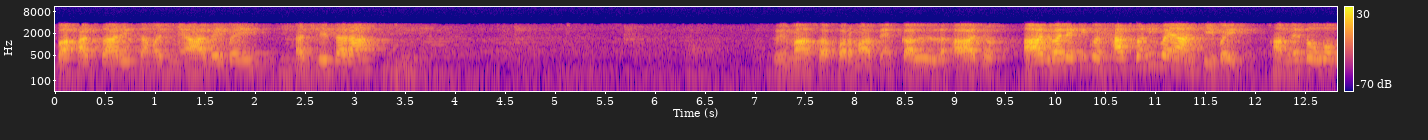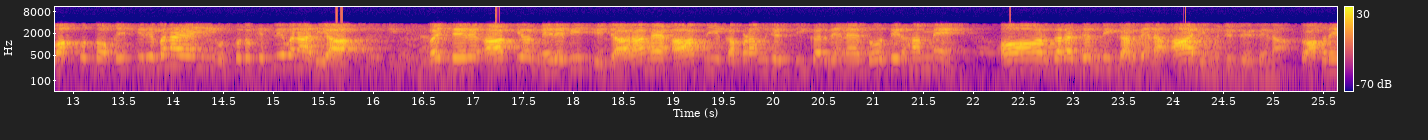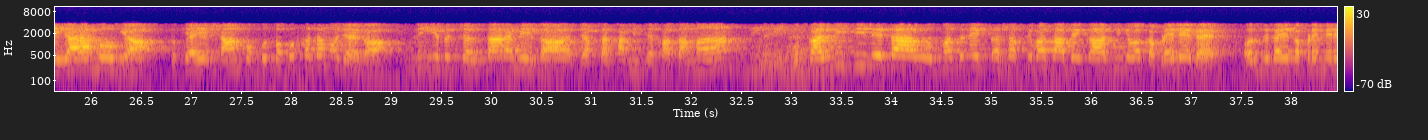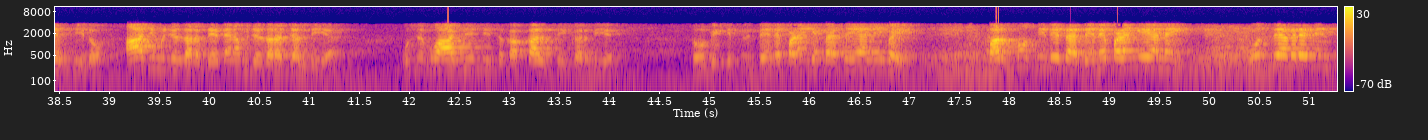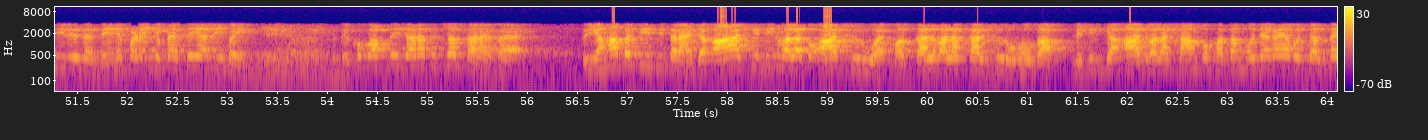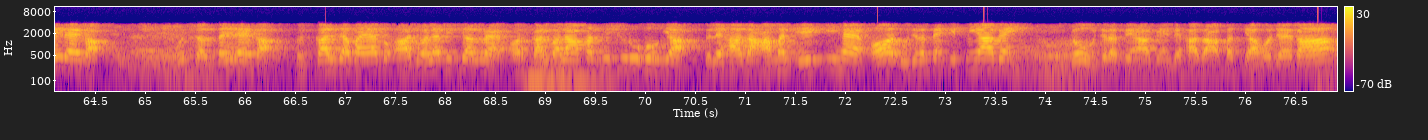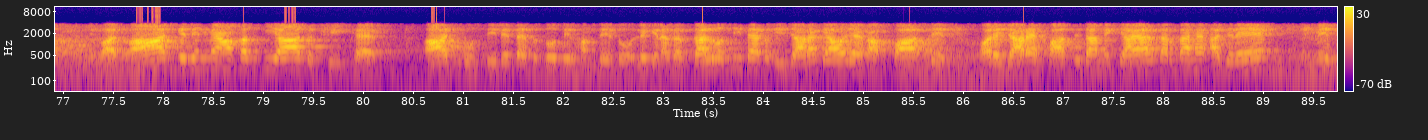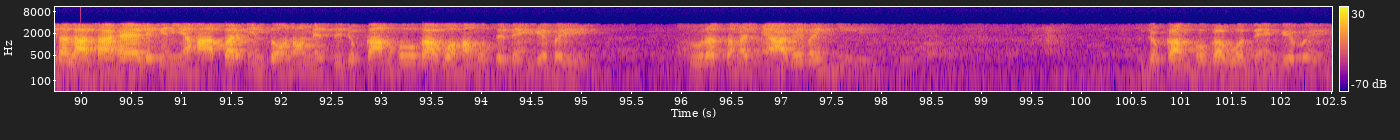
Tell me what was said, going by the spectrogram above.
بہت ساری سمجھ میں آ گئی بھائی؟ اچھی طرح؟ تو امام صاحب فرماتے ہیں، کل آج آج والے کی کوئی حد تو نہیں بیان کی بھائی؟ ہم نے تو وہ وقت کو توقیف کے لیے بنایا ہی نہیں، اس کو تو کس لیے بنا دیا؟ بھائی، تیرے، آپ کے اور میرے بیچ اجارہ ہے، آپ نے یہ کپڑا مجھے سی کر دینا ہے دو درہم میں۔ اور ذرا جلدی کر دینا، آج ہی مجھے دے دینا۔ تو عقد اجارہ ہو گیا، تو کیا یہ شام کو خود بخود ختم ہو جائے گا؟ نہیں، یہ تو چلتا رہے گا، جب تک ہم اسے ختم وہ کل بھی سی دیتا مثلا ایک شخص کے پاس آپ ایک آدمی کے پاس کپڑے لے گئے اور اسے کہا، یہ کپڑے میرے سی دو، آج ہی مجھے ذرا دے دینا، مجھے ذرا جلدی ہے۔ اس نے وہ آج نہیں سی سکا، کل سی کر دیے۔ تو بھی کتنے دینے پڑیں گے پیسے یا نہیں بھائی؟ پرسوں سی دیتا ہے دینے پڑیں گے یا نہیں؟ اس سے اگلے دن سی دیتا دینے پڑیں گے پیسے یا نہیں بھائی؟ تو دیکھو، وقت اجارہ تو چلتا رہتا ہے۔ تو یہاں پر بھی اسی طرح ہے، جب آج کے دن والا تو آج شروع ہے اور کل والا کل شروع ہوگا، لیکن کیا آج والا شام کو ختم ہو جائے گا یا وہ چلتا ہی رہے گا؟ وہ چلتا ہی رہے گا۔ تو کل جب آیا تو آج والا بھی چل رہا ہے اور کل والا عقد بھی شروع ہو گیا۔ تو لہٰذا عمل ایک ہی ہے اور اجرتیں کتنی آ گئیں؟ دو اجرتیں آ گئیں۔ لہٰذا عقد کیا ہو جائے گا؟ بس، آج کے دن میں عقد کیا تو ٹھیک ہے۔ آج وہ سی دیتا ہے تو دو دن ہم دے دو۔ لیکن اگر کل وہ سیتا ہے تو اجارہ کیا ہو جائے گا؟ فاسد۔ اور اجارہ فاسدہ میں کیا کرتا ہے؟ اجرے مثل آتا ہے۔ لیکن یہاں پر ان دونوں میں سے جو کم ہوگا وہ ہم اسے دیں گے بھائی۔ سورت سمجھ میں آ گئی بھائی؟ جو کم ہوگا وہ دیں گے بھائی۔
